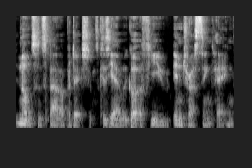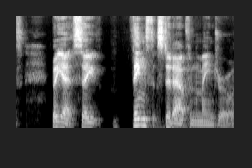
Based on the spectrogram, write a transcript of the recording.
nonsense about our predictions because yeah, we've got a few interesting things. But yeah, so things that stood out from the main draw.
